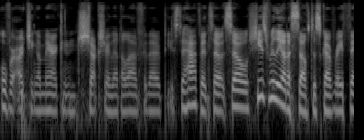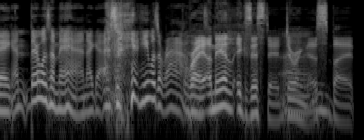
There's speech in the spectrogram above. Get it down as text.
overarching American structure that allowed for that abuse to happen. So, so she's really on a self discovery thing. And there was a man, I guess. he was around. Right. A man existed during um, this, but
